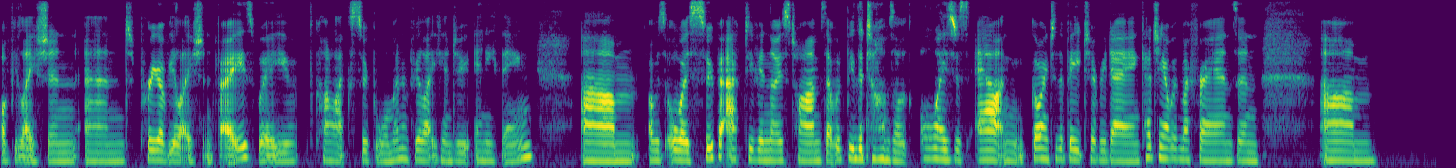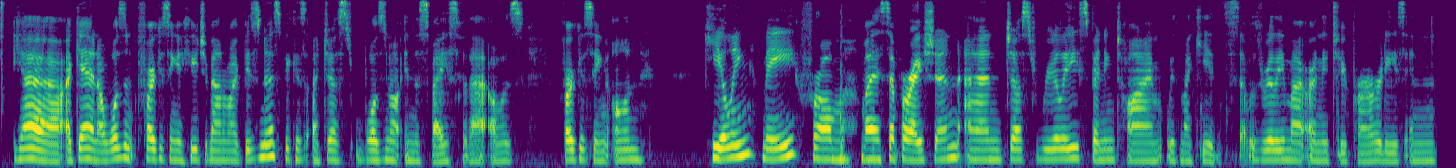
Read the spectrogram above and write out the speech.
ovulation and pre ovulation phase where you're kind of like superwoman and feel like you can do anything. Um, I was always super active in those times. That would be the times I was always just out and going to the beach every day and catching up with my friends. And um, yeah, again, I wasn't focusing a huge amount on my business because I just was not in the space for that. I was focusing on healing me from my separation and just really spending time with my kids. That was really my only two priorities in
